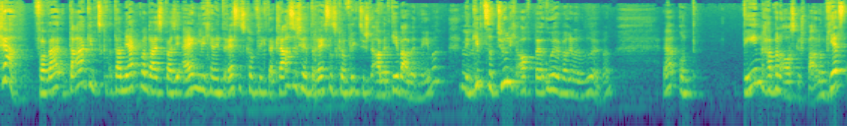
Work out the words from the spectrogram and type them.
klar, da, gibt's, da merkt man, da ist quasi eigentlich ein Interessenskonflikt, der klassische Interessenskonflikt zwischen Arbeitgeber und Arbeitnehmer. Den gibt es natürlich auch bei Urheberinnen und Urhebern. Ja, und den hat man ausgespart. Und jetzt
